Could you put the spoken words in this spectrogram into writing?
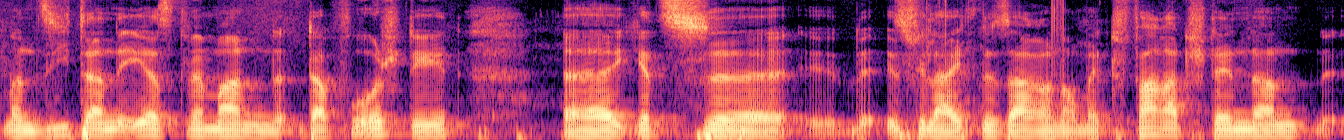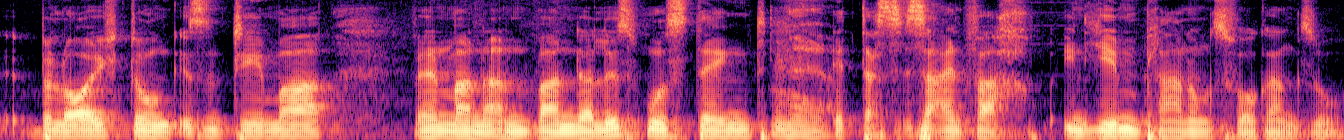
man sieht dann erst, wenn man davor steht, äh, jetzt äh, ist vielleicht eine Sache noch mit Fahrradständern, Beleuchtung ist ein Thema, wenn man an Vandalismus denkt. Ja. Das ist einfach in jedem Planungsvorgang so.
